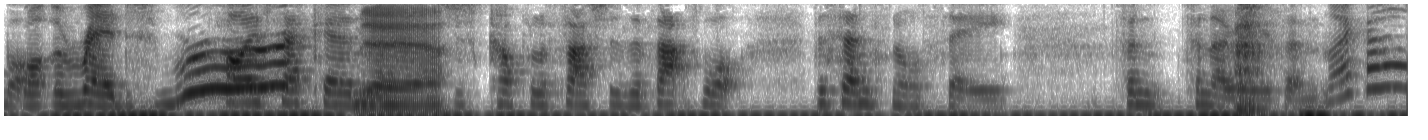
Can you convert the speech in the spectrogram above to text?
what, what, the red? five seconds, Yeah, yeah. just a couple of flashes of that's what the Sentinels see for for no reason. I kind of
